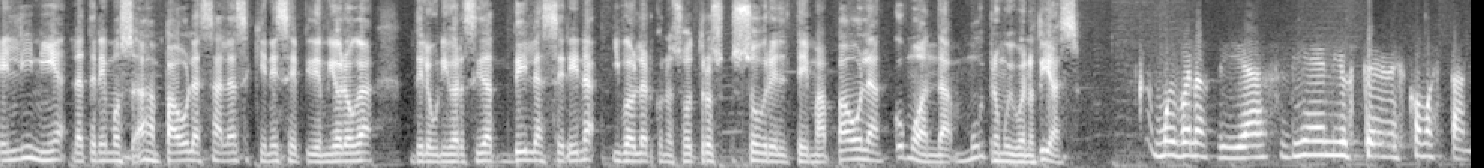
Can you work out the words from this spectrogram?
en línea la tenemos a Paola Salas, quien es epidemióloga de la Universidad de La Serena y va a hablar con nosotros sobre el tema. Paola, ¿cómo anda? Muy, pero muy buenos días. Muy buenos días. Bien, ¿y ustedes cómo están?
